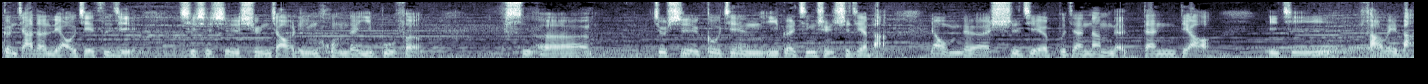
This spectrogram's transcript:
更加的了解自己，其实是寻找灵魂的一部分，是呃。就是构建一个精神世界吧，让我们的世界不再那么的单调以及乏味吧。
